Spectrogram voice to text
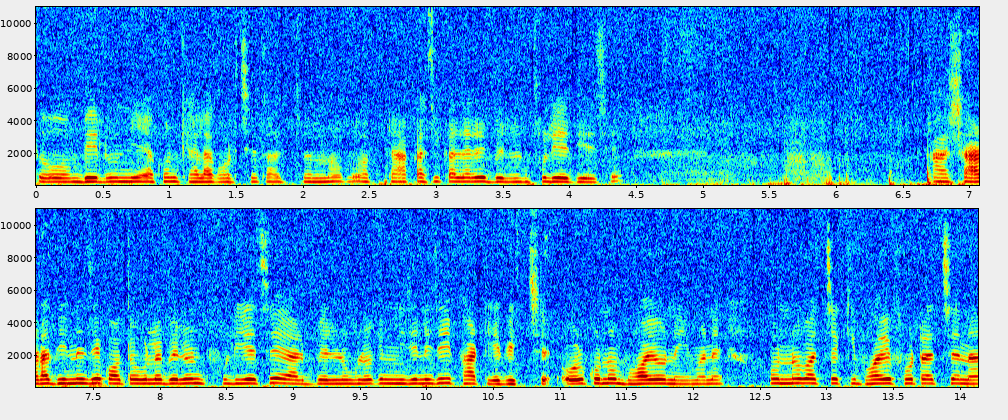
তো বেলুন নিয়ে এখন খেলা করছে তার জন্য একটা আকাশি কালারের বেলুন ফুলিয়ে দিয়েছে। আর সারাদিনে যে কতগুলো বেলুন ফুলিয়েছে আর বেলুনগুলোকে নিজে নিজেই ফাটিয়ে দিচ্ছে, ওর কোনো ভয়ও নেই মানে অন্য বাচ্চা কি ভয়ে ফোটাচ্ছে না,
